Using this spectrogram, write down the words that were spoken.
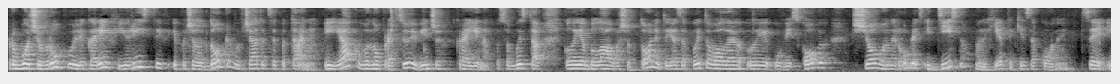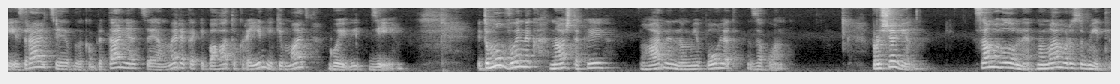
робочу групу лікарів, юристів і почали добре вивчати це питання і як воно працює в інших країнах. Особисто, коли я була у Вашингтоні, то я запитувала у- військових, що вони роблять, і дійсно у них є такі закони. Це і Ізраїль, це і Великобританія, це і Америка і багато країн, які мають бойові дії. І тому виник наш такий гарний, на мій погляд, закон. Про що він? Саме головне, ми маємо розуміти,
